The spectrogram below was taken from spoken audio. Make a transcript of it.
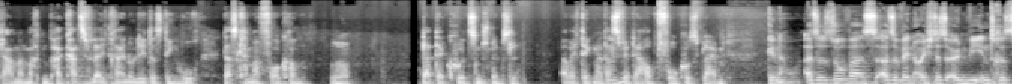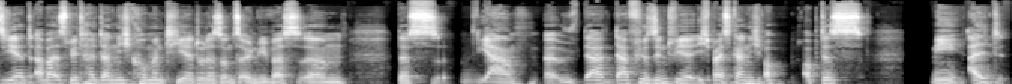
klar, man macht ein paar Cuts vielleicht rein und lädt das Ding hoch, das kann mal vorkommen. So. Statt der kurzen Schnipsel. Aber ich denke mal, das mhm. wird der Hauptfokus bleiben. Genau, also sowas, also wenn euch das irgendwie interessiert, aber es wird halt dann nicht kommentiert oder sonst irgendwie was. Ähm, das, ja, äh, da, dafür sind wir, ich weiß gar nicht, ob, ob das, nee, alt,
